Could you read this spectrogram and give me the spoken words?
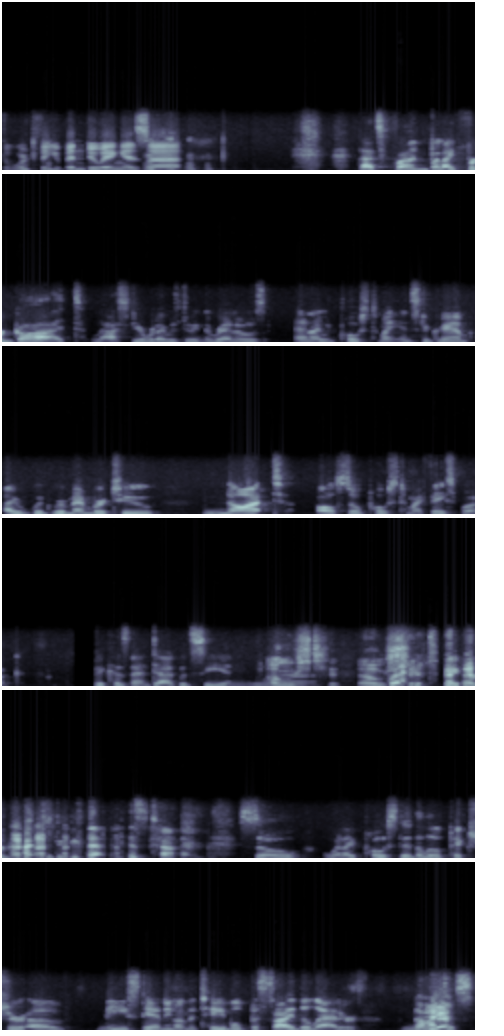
the work that you've been doing is uh, That's fun, but I forgot last year when I was doing the renos and I would post to my Instagram, I would remember to not also post to my Facebook because then dad would see and oh shit oh but shit I forgot to do that this time. So when I posted the little picture of me standing on the table beside the ladder, not yes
